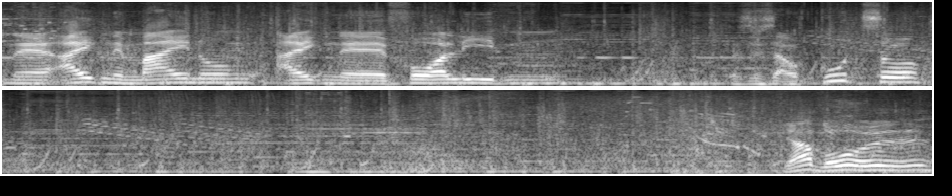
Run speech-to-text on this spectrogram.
eine eigene Meinung, eigene Vorlieben. Das ist auch gut so. Jawohl.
